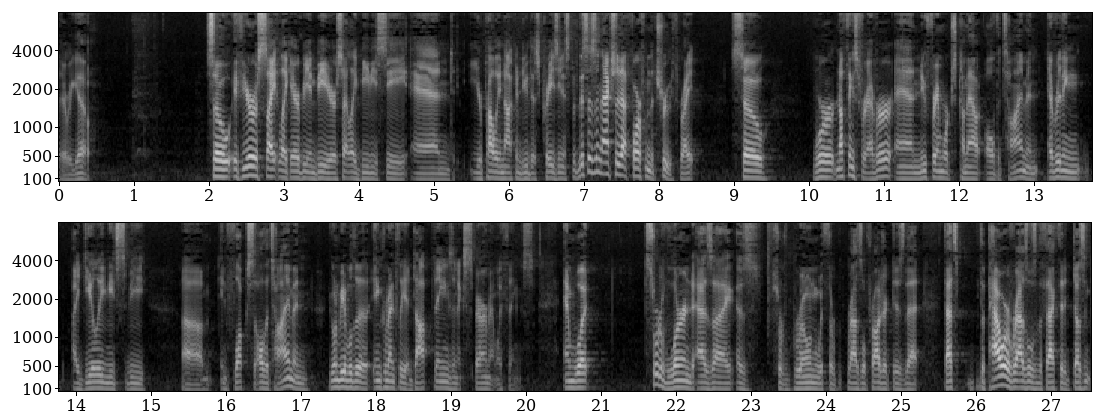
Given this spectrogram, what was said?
There we go. So if you're a site like Airbnb or a site like BBC, and you're probably not going to do this craziness, but this isn't actually that far from the truth, right? So we're nothing's forever, and new frameworks come out all the time, and everything ideally needs to be um, in flux all the time, and you want to be able to incrementally adopt things and experiment with things. And what sort of learned as I as sort of grown with the Razzle project is that that's the power of Razzle is the fact that it doesn't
